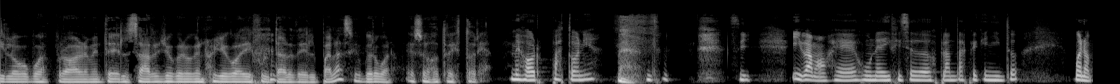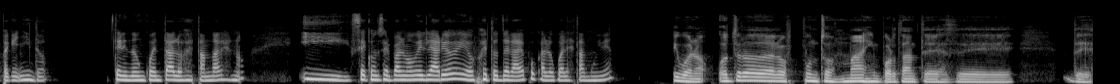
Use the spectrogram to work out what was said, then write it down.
y luego, pues probablemente el zar yo creo que no llegó a disfrutar del palacio, pero bueno, eso es otra historia. Mejor Pastonia. sí. Y vamos, es un edificio de dos plantas pequeñito. Bueno, pequeñito, teniendo en cuenta los estándares, ¿no? Y se conserva el mobiliario y objetos de la época, lo cual está muy bien. Y bueno, otro de los puntos más importantes de, de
